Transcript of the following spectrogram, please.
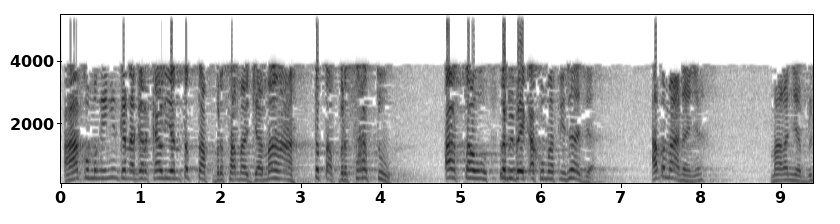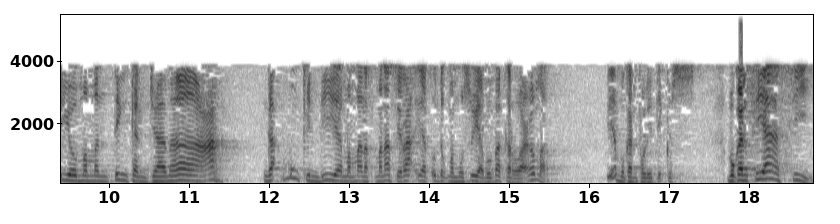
Aku menginginkan agar kalian tetap bersama jamaah, tetap bersatu. Atau lebih baik aku mati saja. Apa maknanya? Maknanya beliau mementingkan jamaah. Nggak mungkin dia memanas-manasi rakyat untuk memusuhi Abu Bakar wa Umar. Dia bukan politikus. Bukan siasi.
